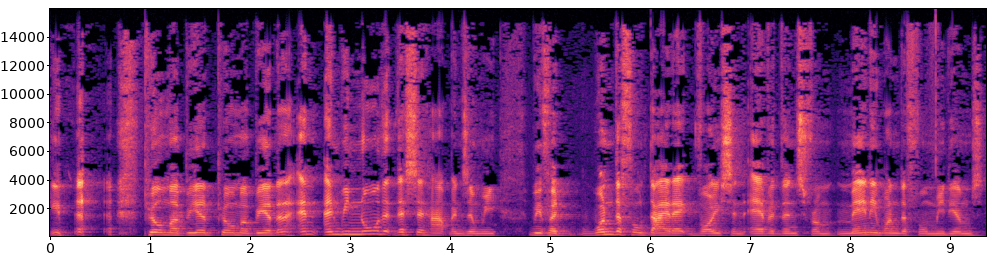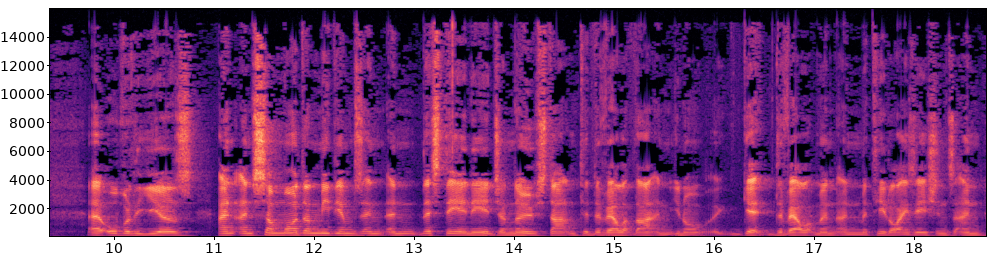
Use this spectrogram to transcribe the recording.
pull my beard, pull my beard, and, and and we know that this happens, and we We've had wonderful direct voice and evidence from many wonderful mediums uh, over the years, and, and some modern mediums in, in this day and age are now starting to develop that and you know get development and materializations and.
